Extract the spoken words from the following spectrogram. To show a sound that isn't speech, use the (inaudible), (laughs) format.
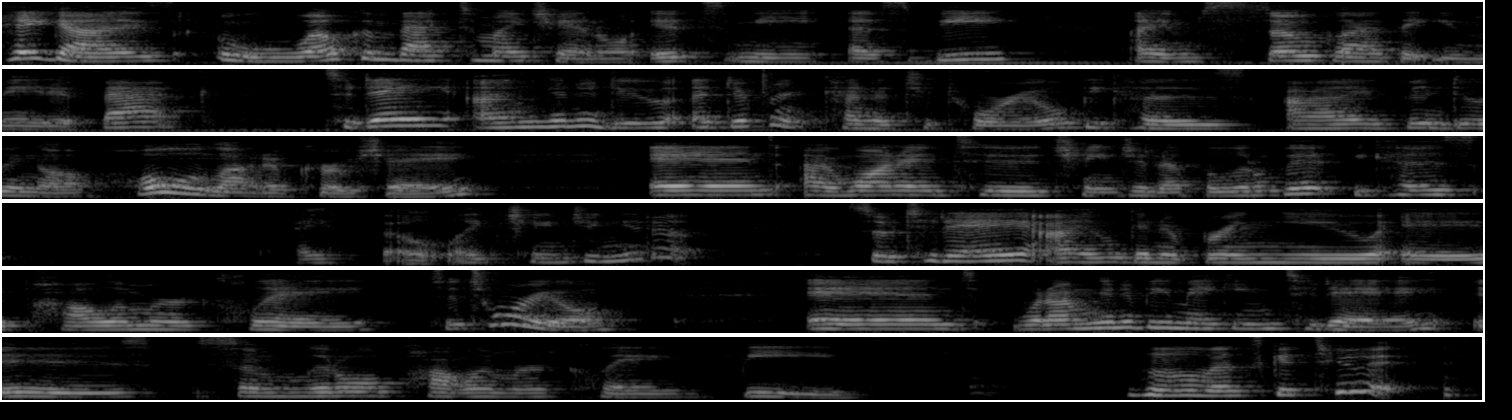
Hey guys, welcome back to my channel. It's me, Sbee. I am so glad that you made it back. Today I'm going to do a different kind of tutorial because I've been doing a whole lot of crochet and I wanted to change it up a little bit because I felt like changing it up. So today I'm going to bring you a polymer clay tutorial. And what I'm going to be making today is some little polymer clay beads. (laughs) Let's get to it.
